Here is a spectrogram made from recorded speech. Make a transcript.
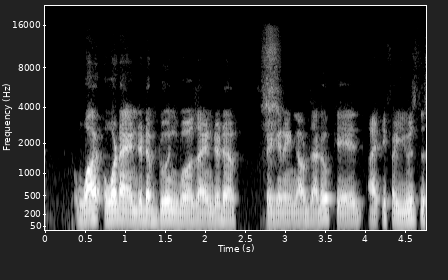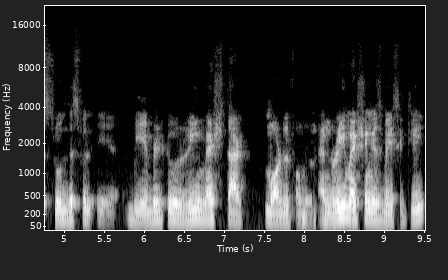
what what I ended up doing was I ended up figuring out that okay I, if i use this tool this will eh, be able to remesh that model for me and remeshing is basically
